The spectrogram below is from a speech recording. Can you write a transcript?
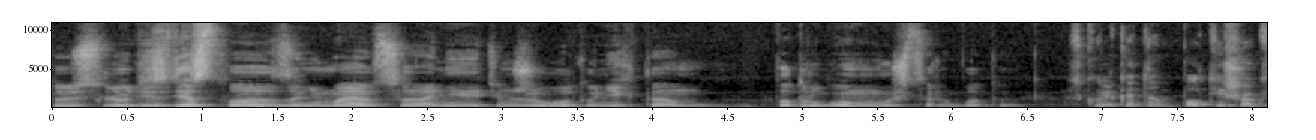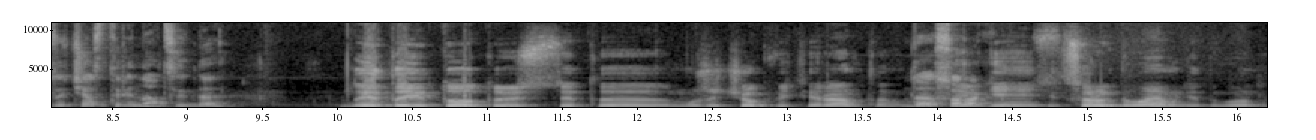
То есть люди с детства занимаются, они этим живут, у них там по-другому мышцы работают. Сколько там? Полтишок за час 13, да? Да это и то, то есть это мужичок, ветеран там, Да, 40. Евгений, где-то 42 ему где-то года.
